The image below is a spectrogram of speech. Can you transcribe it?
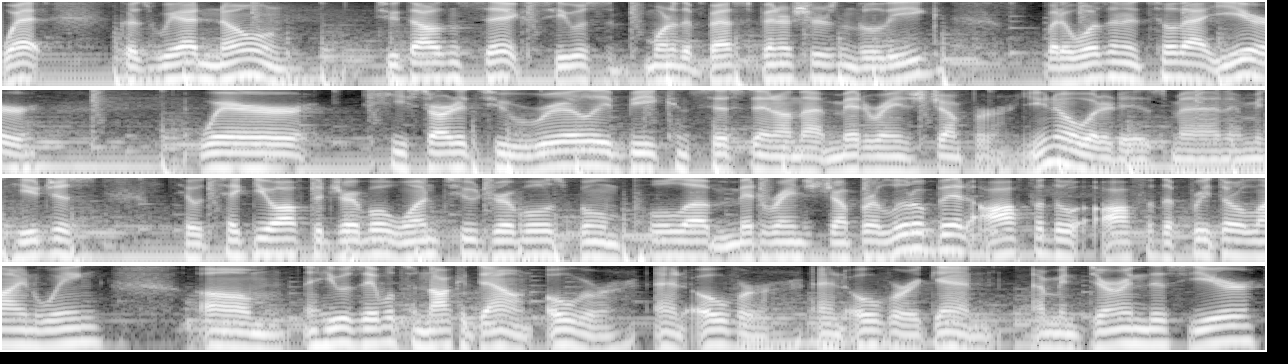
wet because we had known 2006 he was one of the best finishers in the league, but it wasn't until that year where he started to really be consistent on that mid-range jumper. You know what it is, man. I mean, he just he'll take you off the dribble, one, two dribbles, boom, pull up, mid-range jumper, a little bit off of the off of the free throw line wing, um, and he was able to knock it down over and over and over again. I mean, during this year,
